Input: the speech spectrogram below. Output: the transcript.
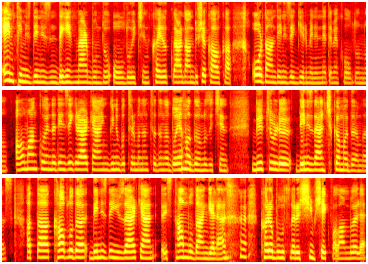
en temiz denizin değil merbundu olduğu için kayalıklardan düşe kalka oradan denize girmenin ne demek olduğunu, Alman koyunda denize girerken günü batırmanın tadına doyamadığımız için bir türlü denizden çıkamadığımız, hatta kabloda denizde yüzerken İstanbul'dan gelen kara bulutları, şimşek falan böyle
